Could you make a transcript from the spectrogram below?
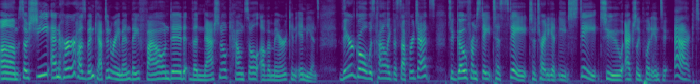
Um, so she and her husband, Captain Raymond, they founded the National Council of American Indians. Their goal was kind of like the suffragettes to go from state to state to try to get each state to actually put into act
